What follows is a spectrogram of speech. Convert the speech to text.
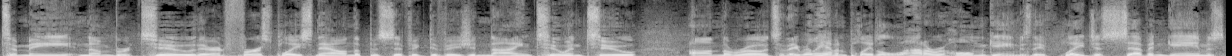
to me, number two. They're in first place now in the Pacific Division, 9 2 and 2 on the road. So they really haven't played a lot of home games. They've played just seven games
